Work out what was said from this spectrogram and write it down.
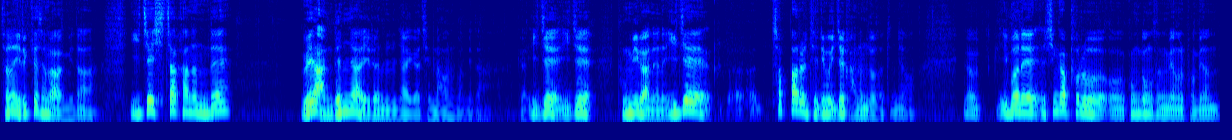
저는 이렇게 생각합니다. 이제 시작하는데 왜 안 됐냐 이런 이야기가 지금 나오는 겁니다. 그러니까 이제 이제 북미 간에는 이제 첫 발을 디디고 이제 가는 거거든요. 그러니까 이번에 싱가포르 어, 공동 성명을 보면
